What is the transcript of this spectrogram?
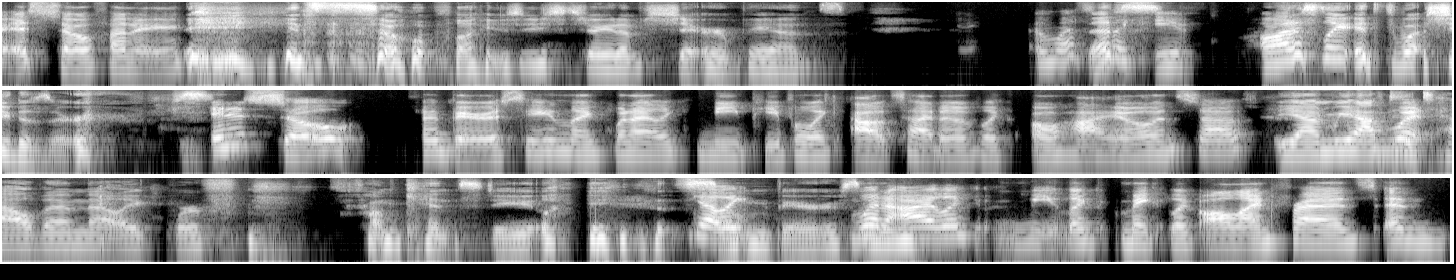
is so funny. it's so funny. She straight up shit her pants. And what's That's- like, ev- Honestly, it's what she deserves. And it is so embarrassing. Like when I like meet people like outside of like Ohio and stuff. Yeah, and we have to What- tell them that like we're from Kent State. Like, it's Yeah, so like, embarrassing. When I like meet like make like online friends, and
